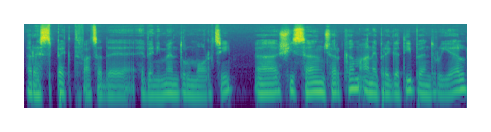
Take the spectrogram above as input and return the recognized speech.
respect față de evenimentul morții uh, și să încercăm a ne pregăti pentru el Uh,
